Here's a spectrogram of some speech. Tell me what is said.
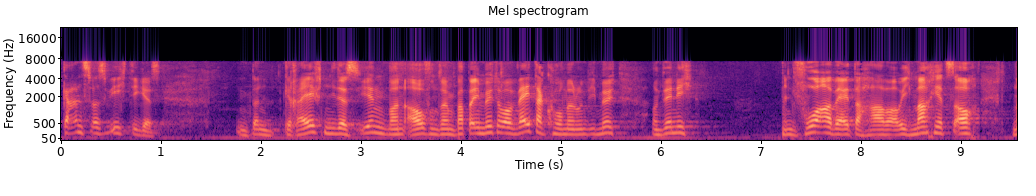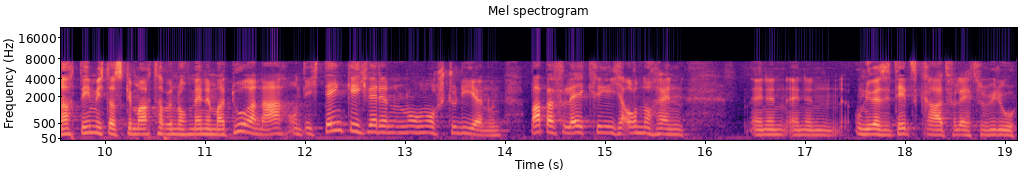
ganz was Wichtiges. Und dann greifen die das irgendwann auf und sagen, Papa, ich möchte aber weiterkommen und ich möchte, und wenn ich einen Vorarbeiter habe, aber ich mache jetzt auch, nachdem ich das gemacht habe, noch meine Matura nach und ich denke, ich werde dann noch studieren. Und Papa, vielleicht kriege ich auch noch einen, einen, einen Universitätsgrad, vielleicht so wie du.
